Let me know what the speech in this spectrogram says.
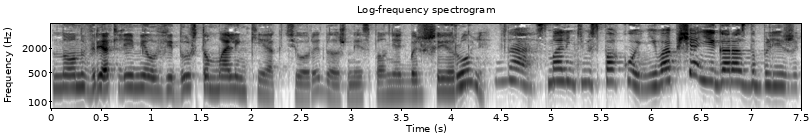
Но он вряд ли имел в виду, что маленькие актеры должны исполнять большие роли. Да, с маленькими спокойнее. И вообще они гораздо ближе.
